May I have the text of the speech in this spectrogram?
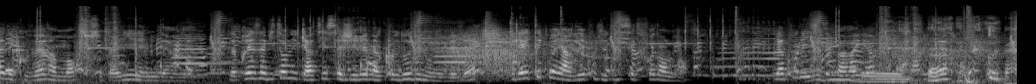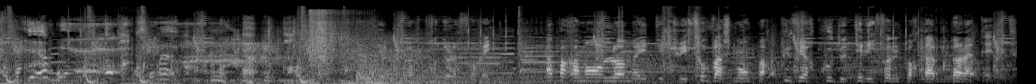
A découvert un mort sur son palier l'année dernière. D'après les habitants du quartier, il s'agirait d'un clodo du nom de Bébert. Il a été poignardé plus de 17 fois dans le ventre. La police, par ailleurs, de la forêt. Apparemment, l'homme a été tué sauvagement par plusieurs coups de téléphone portable dans la tête.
